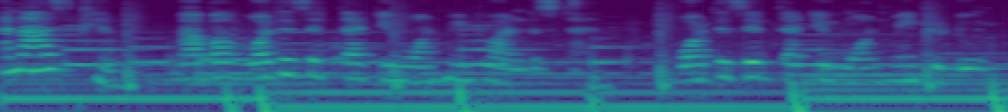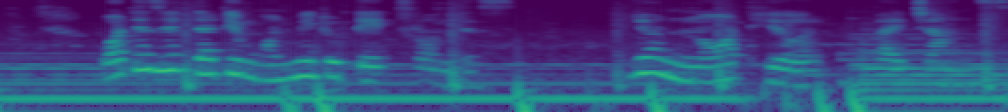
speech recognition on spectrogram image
and ask him, Baba, what is it that you want me to understand? What is it that you want me to do? What is it that you want me to take from this? You're not here by chance.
